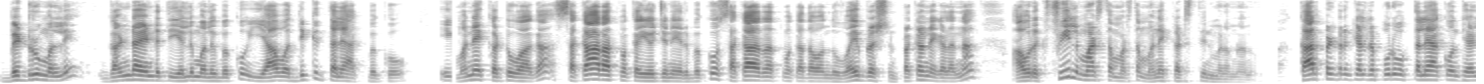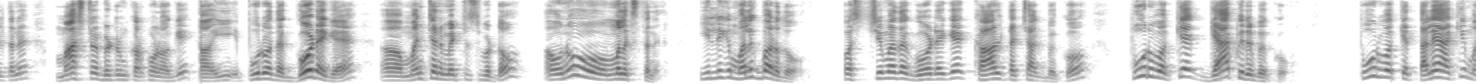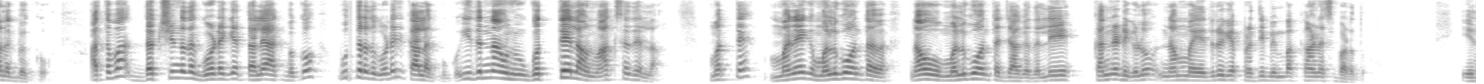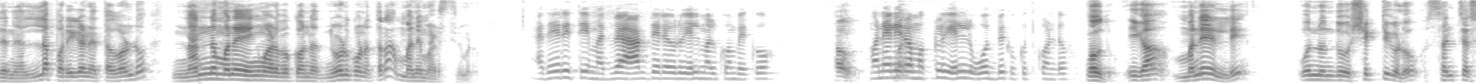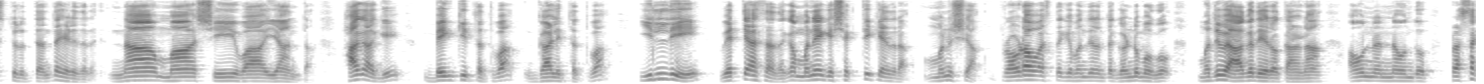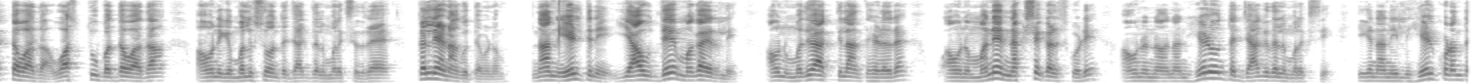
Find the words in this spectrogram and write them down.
ಬೆಡ್ರೂಮಲ್ಲಿ ಗಂಡ ಹೆಂಡತಿ ಎಲ್ಲಿ ಮಲಗಬೇಕು, ಯಾವ ದಿಕ್ಕಿಗೆ ತಲೆ ಹಾಕಬೇಕು, ಈ ಮನೆ ಕಟ್ಟುವಾಗ ಸಕಾರಾತ್ಮಕ ಯೋಜನೆ ಇರಬೇಕು, ಸಕಾರಾತ್ಮಕದ ಒಂದು ವೈಬ್ರೇಷನ್ ಪ್ರಕರಣಗಳನ್ನು ಅವ್ರಿಗೆ ಫೀಲ್ ಮಾಡಿಸ್ತಾ ಮಾಡಿಸ್ತಾ ಮನೆ ಕಟ್ಟಿಸ್ತೀನಿ ಮೇಡಮ್ ನಾನು. ಕಾರ್ಪೆಂಟ್ರನ್ನ ಕೇಳಿದ್ರೆ ಪೂರ್ವಕ್ಕೆ ತಲೆ ಹಾಕು ಅಂತ ಹೇಳ್ತಾನೆ, ಮಾಸ್ಟರ್ ಬೆಡ್ರೂಮ್ ಕರ್ಕೊಂಡೋಗಿ ಈ ಪೂರ್ವದ ಗೋಡೆಗೆ ಮಂಚನ ಮೆಟ್ಟಿಸ್ಬಿಟ್ಟು ಅವನು ಮಲಗಿಸ್ತಾನೆ. ಇಲ್ಲಿಗೆ ಮಲಗಬಾರ್ದು. ಪಶ್ಚಿಮದ ಗೋಡೆಗೆ ಕಾಲು ಟಚ್ ಆಗಬೇಕು, ಪೂರ್ವಕ್ಕೆ ಗ್ಯಾಪ್ ಇರಬೇಕು. ಪೂರ್ವಕ್ಕೆ ತಲೆ ಹಾಕಿ ಮಲಗಬೇಕು. ಅಥವಾ ದಕ್ಷಿಣದ ಗೋಡೆಗೆ ತಲೆ ಹಾಕಬೇಕು ಉತ್ತರದ ಗೋಡೆಗೆ ಕಾಲು ಹಾಕಬೇಕು. ಇದನ್ನು ಅವನು ಗೊತ್ತೇ ಇಲ್ಲ ಅವನು ಹಾಕ್ಸೋದೇ ಇಲ್ಲ. ಮತ್ತು ಮನೆಗೆ ಮಲಗುವಂಥ ನಾವು ಮಲಗುವಂಥ ಜಾಗದಲ್ಲಿ ಕನ್ನಡಿಗಳು ನಮ್ಮ ಎದುರಿಗೆ ಪ್ರತಿಬಿಂಬ ಕಾಣಿಸ್ಬಾರ್ದು. ಇದನ್ನೆಲ್ಲ ಪರಿಗಣನೆ ತಗೊಂಡು ನನ್ನ ಮನೆ ಹೆಂಗೆ ಮಾಡಬೇಕು ಅನ್ನೋದು ನೋಡ್ಕೊಳೋ ಥರ ಮನೆ ಮಾಡಿಸ್ತೀನಿ ಮೇಡಮ್ ಅದೇ ರೀತಿ ಮದುವೆ ಆಗದೇ ಇರೋರು ಎಲ್ಲಿ ಮಲ್ಕೊಬೇಕು? ಹೌದು. ಮನೆಯಲ್ಲಿರೋ ಮಕ್ಕಳು ಎಲ್ಲಿ ಓದಬೇಕು ಕುತ್ಕೊಂಡು? ಹೌದು. ಈಗ ಮನೆಯಲ್ಲಿ ಒಂದೊಂದು ಶಕ್ತಿಗಳು ಸಂಚರಿಸ್ತಿರುತ್ತೆ ಅಂತ ಹೇಳಿದ್ದಾರೆ. ನಾ, ಮಾ ಶಿವಾಯ ಅಂತ. ಹಾಗಾಗಿ ಬೆಂಕಿ ತತ್ವ, ಗಾಳಿ ತತ್ವ, ಇಲ್ಲಿ ವ್ಯತ್ಯಾಸ ಆದಾಗ ಮನೆಗೆ ಶಕ್ತಿ ಕೇಂದ್ರ ಮನುಷ್ಯ. ಪ್ರೌಢಾವಸ್ಥೆಗೆ ಬಂದಿರೋಂಥ ಗಂಡು ಮಗು ಮದುವೆ ಆಗದೇ ಇರೋ ಕಾರಣ ಅವನನ್ನು ಒಂದು ಪ್ರಸಕ್ತವಾದ, ವಾಸ್ತುಬದ್ಧವಾದ, ಅವನಿಗೆ ಮಲಗಿಸುವಂಥ ಜಾಗದಲ್ಲಿ ಮಲಗಿಸಿದ್ರೆ ಕಲ್ಯಾಣ ಆಗುತ್ತೆ ಮೇಡಮ್. ನಾನು ಹೇಳ್ತೀನಿ, ಯಾವುದೇ ಮಗ ಇರಲಿ, ಅವನು ಮದುವೆ ಆಗ್ತಿಲ್ಲ ಅಂತ ಹೇಳಿದ್ರೆ ಅವನ ಮನೆ ನಕ್ಷೆ ಕಳಿಸ್ಕೊಡಿ ಅವನನ್ನು ನಾನು ಹೇಳುವಂಥ ಜಾಗದಲ್ಲಿ ಮಲಗಿಸಿ. ಈಗ ನಾನು ಇಲ್ಲಿ ಹೇಳ್ಕೊಡೋಂಥ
